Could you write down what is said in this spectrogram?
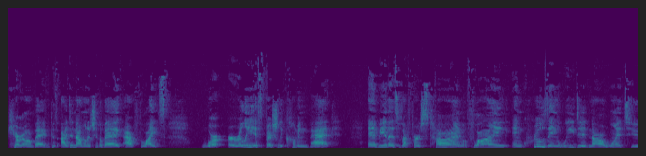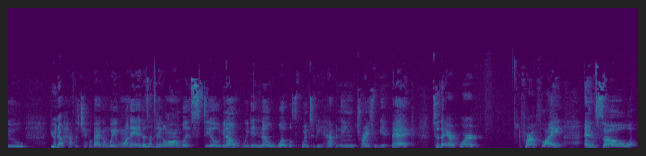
carry-on bag because I did not want to check a bag. Our flights were early, especially coming back and being that this was our first time flying and cruising we did not want to you know have to check a bag and wait on it it doesn't take long but still you know we didn't know what was going to be happening trying to get back to the airport for our flight and so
